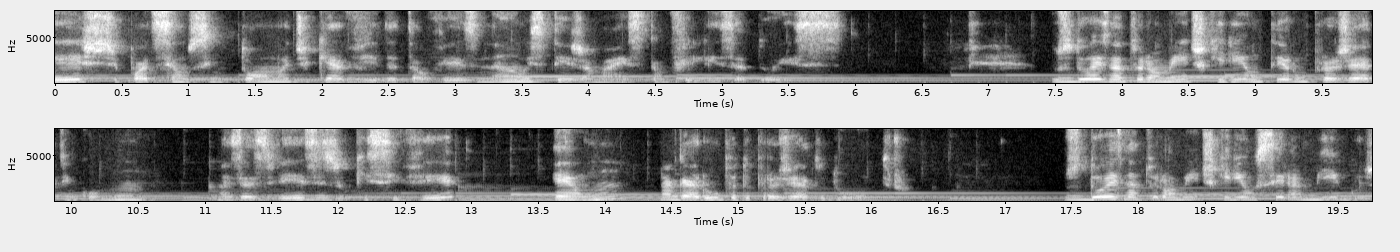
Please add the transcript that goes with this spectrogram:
Este pode ser um sintoma de que a vida talvez não esteja mais tão feliz a dois. Os dois naturalmente queriam ter um projeto em comum, mas às vezes o que se vê é um na garupa do projeto do outro. Os dois naturalmente queriam ser amigos,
